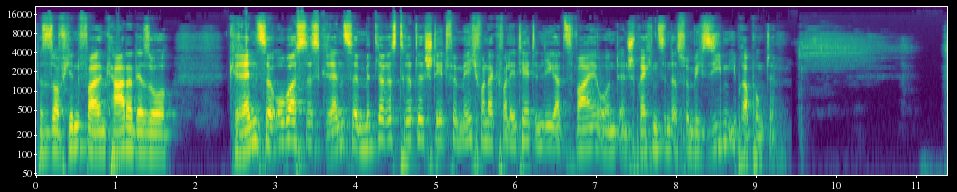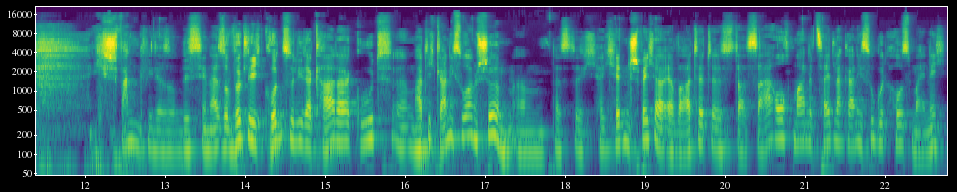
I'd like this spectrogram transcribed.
Das ist auf jeden Fall ein Kader, der so Grenze oberstes, Grenze mittleres Drittel steht für mich von der Qualität in Liga 2 und entsprechend sind das für mich sieben Ibra-Punkte ich schwank wieder so ein bisschen. Also wirklich grundsolider Kader, gut, ähm, hatte ich gar nicht so am Schirm. Ähm, das, ich, ich hätte einen Schwächer erwartet. Das, das sah auch mal eine Zeit lang gar nicht so gut aus, meine ich.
